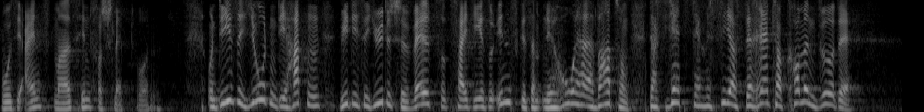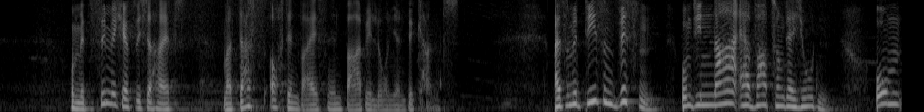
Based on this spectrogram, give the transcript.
wo sie einstmals hin verschleppt wurden. Und diese Juden, die hatten, wie diese jüdische Welt zur Zeit Jesu insgesamt, eine hohe Erwartung, dass jetzt der Messias, der Retter kommen würde. Und mit ziemlicher Sicherheit war das auch den Weisen in Babylonien bekannt. Also mit diesem Wissen um die Naherwartung der Juden, um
